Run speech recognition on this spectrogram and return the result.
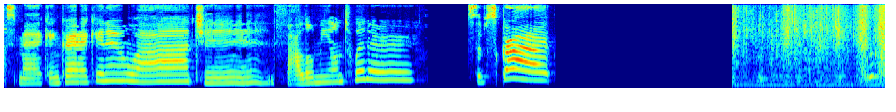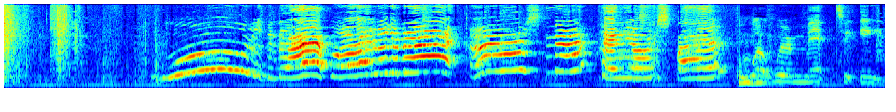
Smacking, cracking, and watching. Follow me on Twitter. Subscribe. Woo! Look at that, boy! Look at that! Oh, snap! Paleo inspired. What we're meant to eat.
